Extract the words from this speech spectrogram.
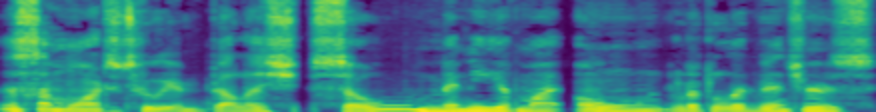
somewhat to embellish so many of my own little adventures.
